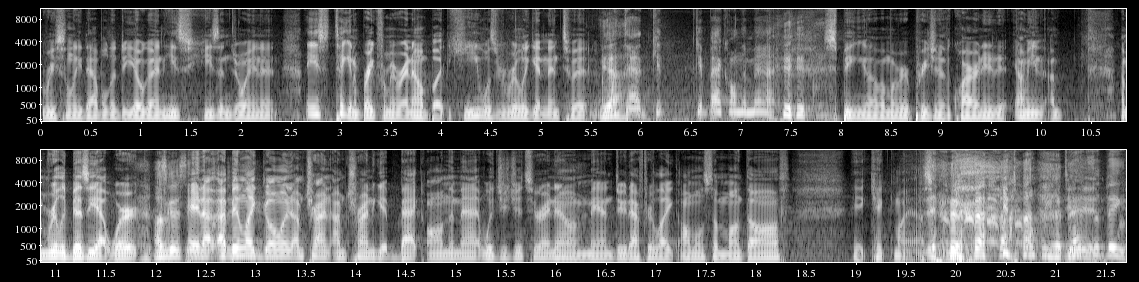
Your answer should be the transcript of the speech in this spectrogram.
recently dabbled into yoga and he's he's enjoying it. He's taking a break from it right now, but he was really getting into it. I'm Yeah. like, Dad, get get back on the mat. Speaking of, I'm over here preaching to the choir. I need. To, I mean, I'm I'm really busy at work. I was gonna say, And I, I've been like going. I'm trying. I'm trying to get back on the mat with jujitsu right now. And man, dude, after like almost a month off, it kicked my ass. totally That's the thing.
